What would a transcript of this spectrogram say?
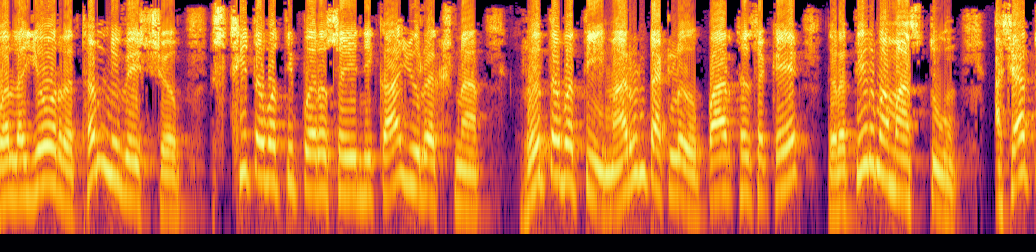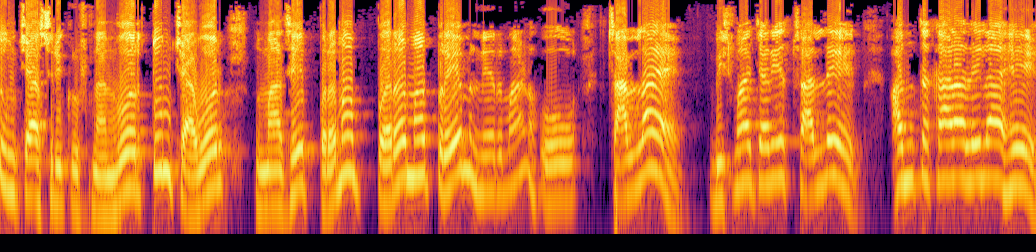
बलयोर रथम निवेश स्थितवती परसैनिकायुरक्षणा रतवती मारून टाकलं पार्थ सखे रतिर्ममास्तू अशा तुमच्या श्रीकृष्णांवर तुमच्यावर माझे परम परम प्रेम निर्माण हो. चाललाय. भीष्माचार्य चाललेत अंतकाळ आलेला आहे.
